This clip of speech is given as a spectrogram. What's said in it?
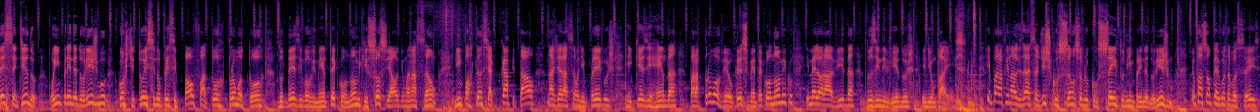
Nesse sentido, o empreendedorismo constitui-se no principal fator promotor do desenvolvimento econômico e social de uma nação, de importância capital na geração de empregos, riqueza e renda para promover o crescimento econômico e melhorar a vida dos indivíduos e de um país. E para finalizar essa discussão sobre o conceito de empreendedorismo, eu faço uma pergunta a vocês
